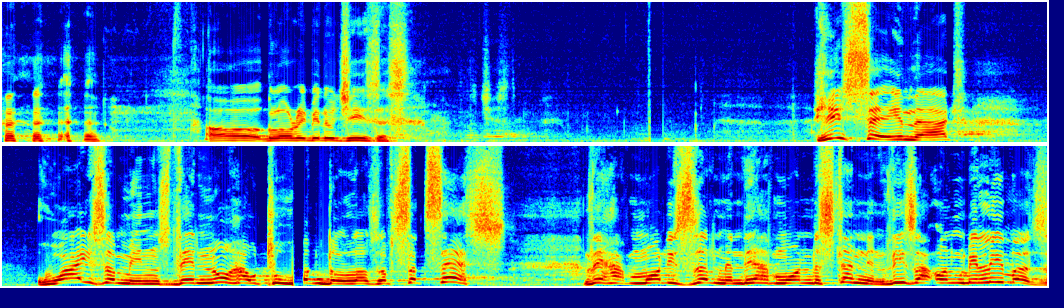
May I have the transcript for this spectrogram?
oh, glory be to Jesus. He's saying that wiser means they know how to work the laws of success. They have more discernment, they have more understanding. These are unbelievers.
